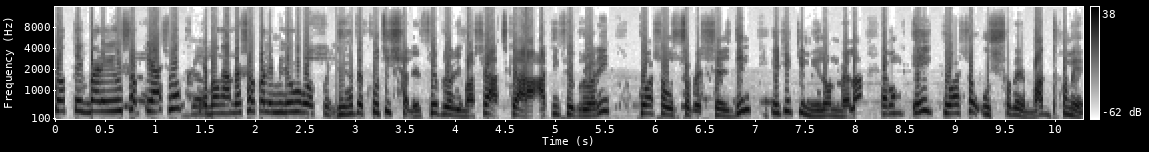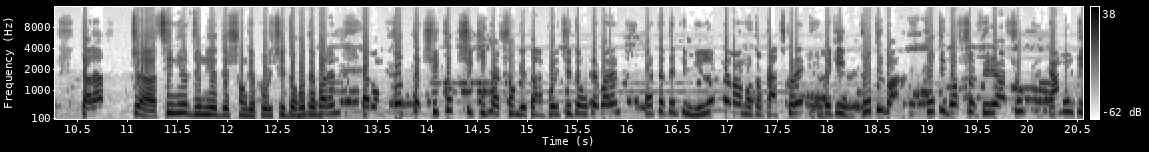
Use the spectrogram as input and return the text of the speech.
প্রত্যেকবার এই উৎসবটি আসুক এবং আমরা সকলে মিলে উপভোগ করি। দুই হাজার পঁচিশ সালের ফেব্রুয়ারি মাসে আজকে আটই ফেব্রুয়ারি কুয়াশা উৎসবের শেষ দিন। এটি একটি মিলন মেলা এবং এই কুয়াশা উৎসবের মাধ্যমে তারা সিনিয়র জুনিয়রদের সঙ্গে পরিচিত হতে পারেন এবং প্রত্যেক শিক্ষক শিক্ষিকার সঙ্গে তারা পরিচিত হতে পারেন। অর্থাৎ একটি মিলন মেলার মতো কাজ করে এটি প্রতিবার প্রতি বছর ফিরে আসুক এমনটি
